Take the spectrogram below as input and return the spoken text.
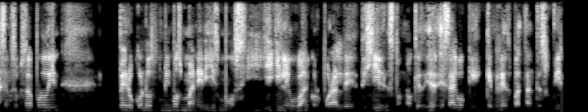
haciéndose pasar por Odín, pero con los mismos manerismos y, lenguaje corporal de, de Hiddleston, ¿no? que es, algo que, que es bastante sutil,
